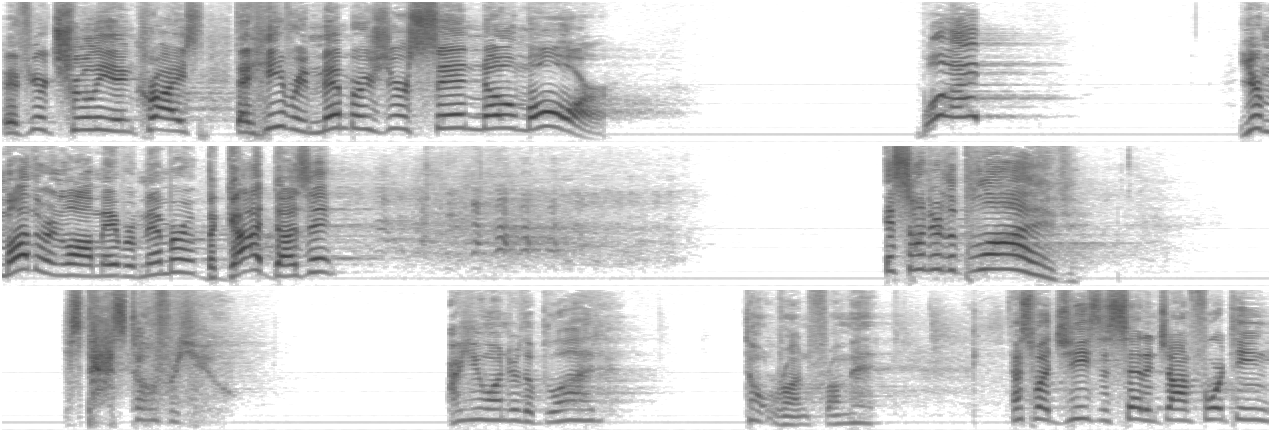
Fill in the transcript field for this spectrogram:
if you're truly in Christ, that He remembers your sin no more. What? Your mother in law may remember it, but God doesn't. It's under the blood. He's passed over you. Are you under the blood? Don't run from it. That's what Jesus said in John 14,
